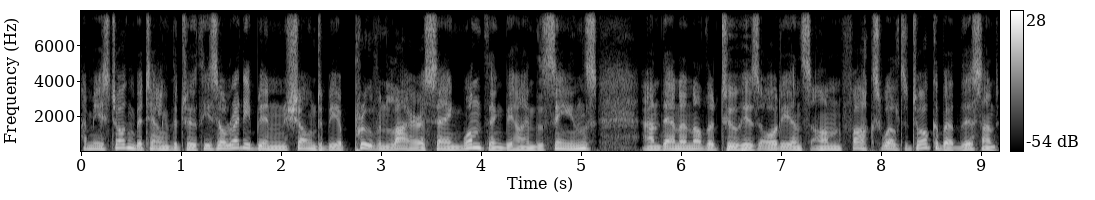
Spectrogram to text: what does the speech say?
I mean, he's talking about telling the truth. He's already been shown to be a proven liar, saying one thing behind the scenes and then another to his audience on Fox. Well, to talk about this and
